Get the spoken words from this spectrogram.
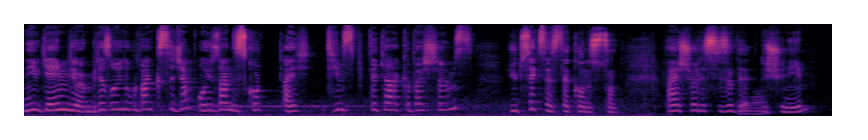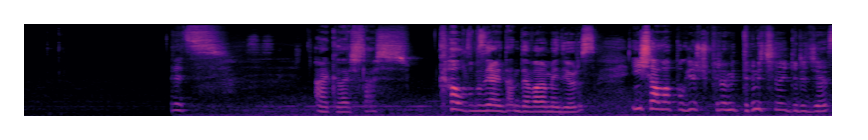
New game diyorum. Biraz oyunu buradan kısacağım. O yüzden Discord, ay TeamSpeak'teki arkadaşlarımız yüksek sesle konuşsun. Ben şöyle size de düşüneyim. Evet. Arkadaşlar. Kaldığımız yerden devam ediyoruz. İnşallah bugün şu piramitlerin içine gireceğiz.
